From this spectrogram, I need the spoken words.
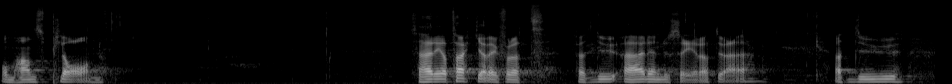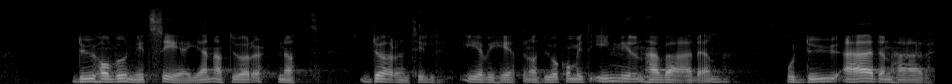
om hans plan. Så Herre, jag tackar dig för att, för att du är den du säger att du är. Att du, du har vunnit segern, att du har öppnat dörren till evigheten och att du har kommit in i den här världen. Och du är den här,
